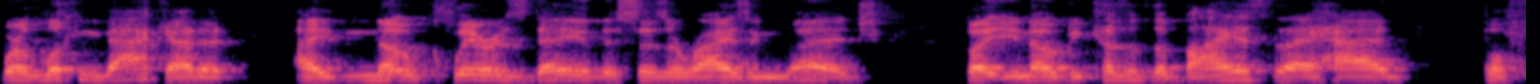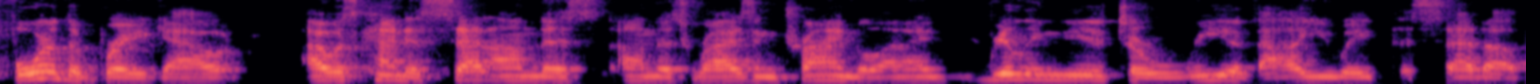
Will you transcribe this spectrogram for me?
Where looking back at it, I know clear as day this is a rising wedge. But you know, because of the bias that I had before the breakout, I was kind of set on this on this rising triangle, and I really needed to reevaluate the setup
